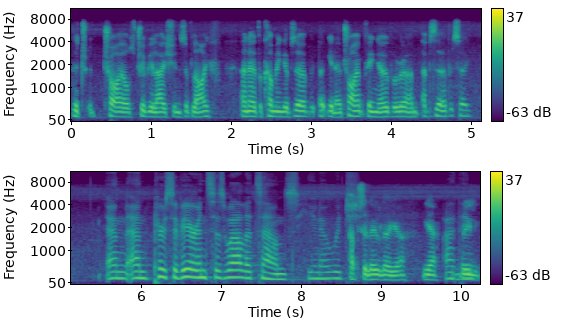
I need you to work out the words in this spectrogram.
the tr- trials, tribulations of life, and overcoming, observ- you know, triumphing over um, absurdity. and and perseverance as well. It sounds, you know, which Absolutely, yeah, yeah, I think really,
